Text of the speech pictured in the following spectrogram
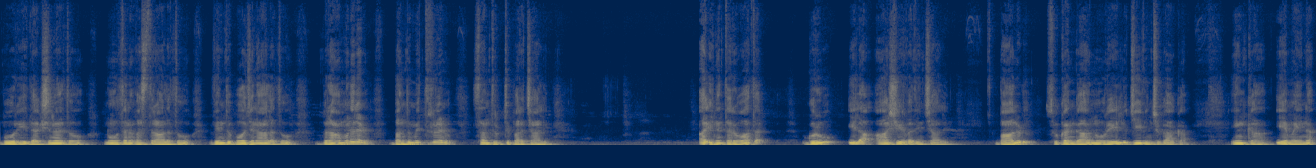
భూరి దక్షిణలతో నూతన వస్త్రాలతో విందు భోజనాలతో బ్రాహ్మణులను బంధుమిత్రులను సంతృప్తిపరచాలి. అయిన తరువాత గురువు ఇలా ఆశీర్వదించాలి. బాలుడు సుఖంగా నూరేళ్ళు జీవించుగాక. ఇంకా ఏమైనా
